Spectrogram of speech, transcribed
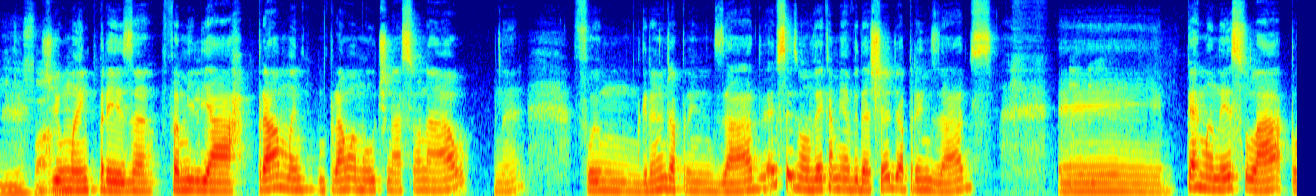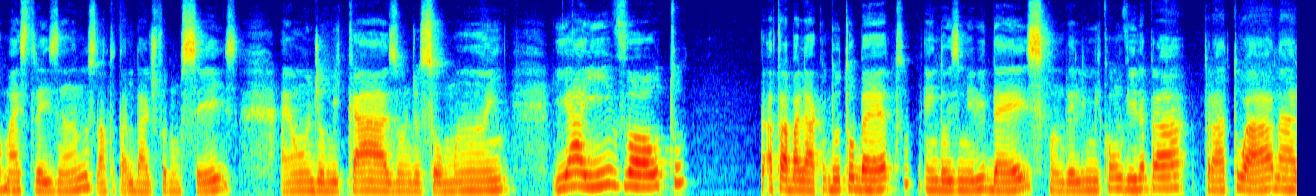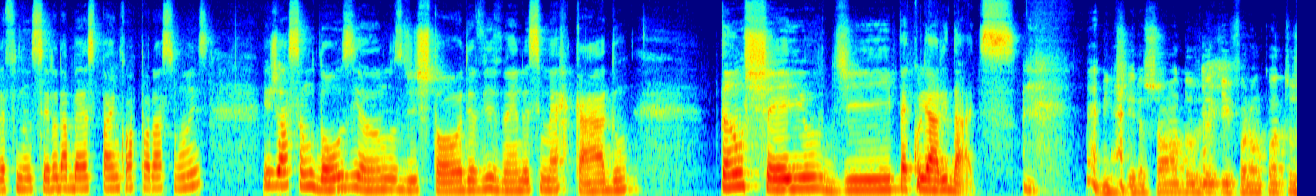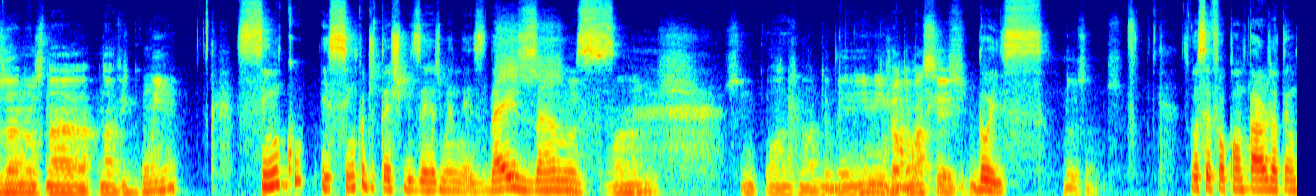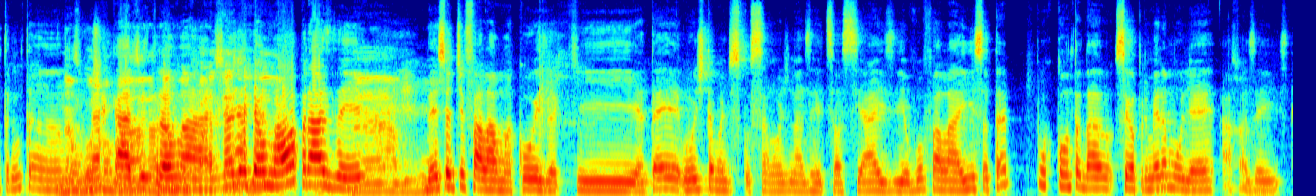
de uma empresa familiar para uma, uma multinacional, né? Foi um grande aprendizado. Aí vocês vão ver que a minha vida é cheia de aprendizados. É, permaneço lá por mais três anos, na totalidade foram seis. É onde eu me caso, onde eu sou mãe. E aí volto a trabalhar com o Dr. Beto em 2010, quando ele me convida para atuar na área financeira da BSPA Incorporações. E já são 12 anos de história vivendo esse mercado tão cheio de peculiaridades. Mentira, só uma dúvida aqui. Foram quantos anos na, na Vicunha? Cinco e cinco de Teixo Bezerra de Menezes. Dez anos. Cinco anos. Cinco anos na TBM e J. Macedo? Dois. Dois anos. Se você for contar, eu já tenho 30 anos não no mercado somar, de trabalho, mas eu tenho o maior prazer. Não, Deixa eu te falar uma coisa que até hoje tem uma discussão hoje nas redes sociais e eu vou falar isso até por conta da ser a primeira mulher a fazer isso.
